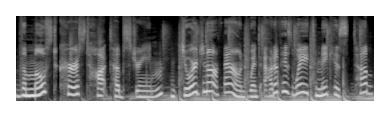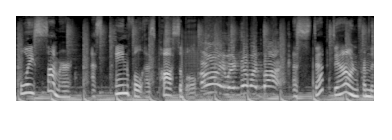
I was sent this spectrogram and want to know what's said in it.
The most cursed hot tub stream. George Not Found went out of his way to make his tub boy summer as painful as possible. Oh, wait, now my back! A step down from the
